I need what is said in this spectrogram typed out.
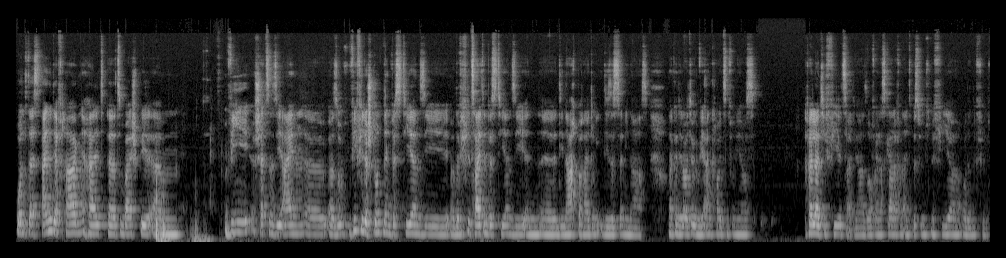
Und da ist eine der Fragen halt äh, zum Beispiel, ähm, wie schätzen Sie ein, äh, also wie viele Stunden investieren Sie oder wie viel Zeit investieren Sie in äh, die Nachbereitung dieses Seminars? Und dann können die Leute irgendwie ankreuzen von mir aus relativ viel Zeit, ja, also auf einer Skala von 1 bis 5 eine 4 oder eine 5.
